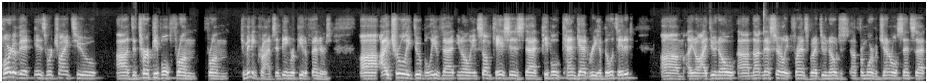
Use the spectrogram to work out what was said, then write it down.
part of it is we're trying to uh, deter people from from committing crimes and being repeat offenders. Uh, I truly do believe that you know in some cases that people can get rehabilitated. Um, I, you know I do know uh, not necessarily friends, but I do know just uh, from more of a general sense that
